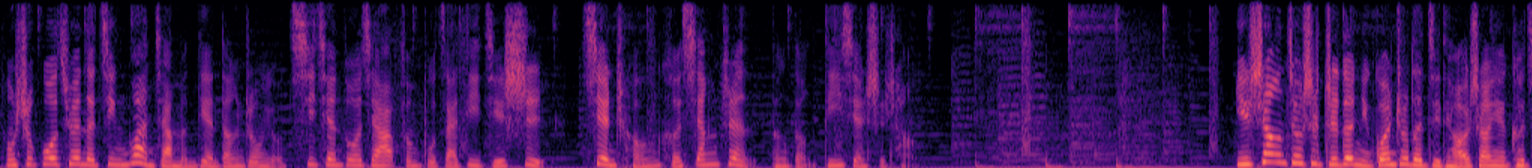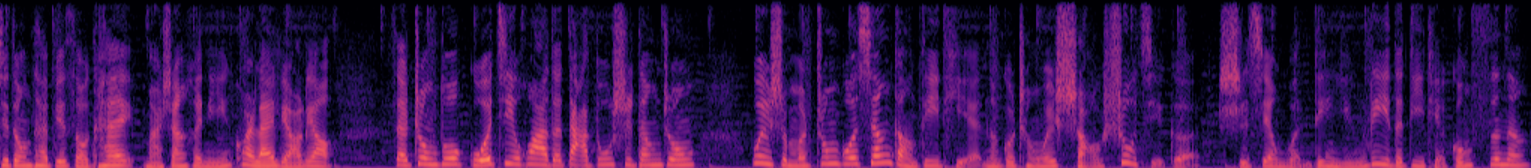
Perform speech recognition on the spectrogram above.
同时，锅圈的近万家门店当中，有七千多家分布在地级市、县城和乡镇等等低线市场。以上就是值得你关注的几条商业科技动态，别走开，马上和你一块儿来聊聊，在众多国际化的大都市当中，为什么中国香港地铁能够成为少数几个实现稳定盈利的地铁公司呢？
